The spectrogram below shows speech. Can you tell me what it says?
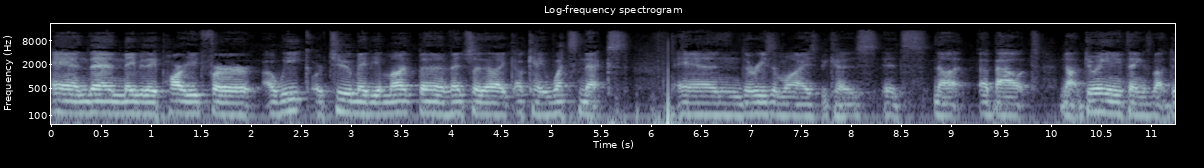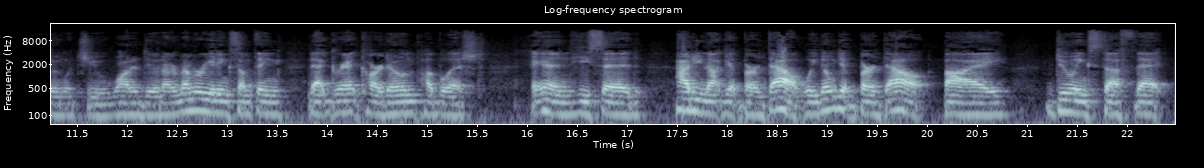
and then maybe they partied for a week or two, maybe a month, but then eventually they're like, okay, what's next? And the reason why is because it's not about not doing anything, is about doing what you want to do. And I remember reading something that Grant Cardone published, and he said, How do you not get burnt out? Well, you don't get burnt out by doing stuff that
